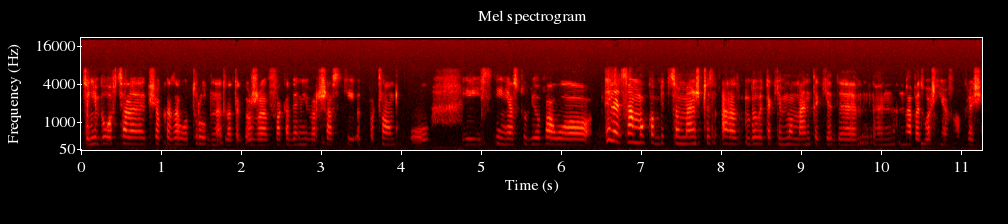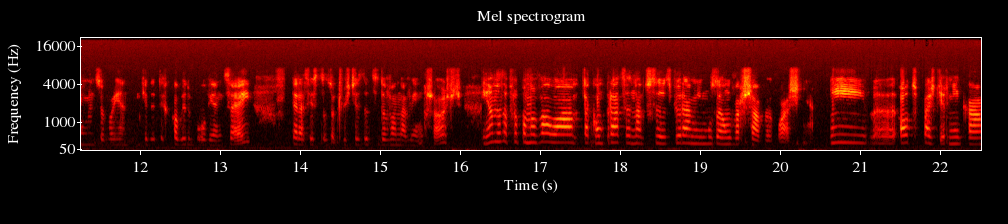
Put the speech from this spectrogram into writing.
co nie było wcale, jak się okazało, trudne, dlatego że w Akademii Warszawskiej od początku jej istnienia studiowało tyle samo kobiet, co mężczyzn, a były takie momenty, kiedy nawet właśnie w okresie międzywojennym, kiedy tych kobiet było więcej. Teraz jest to oczywiście zdecydowana większość. I ona zaproponowała taką pracę nad zbiorami Muzeum Warszawy właśnie. I e, od października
